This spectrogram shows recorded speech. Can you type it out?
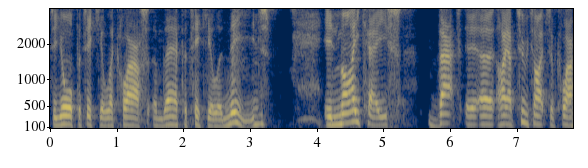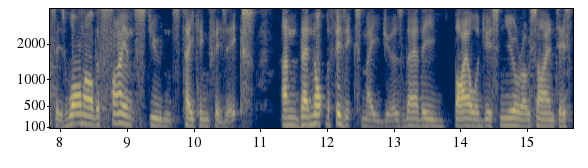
to your particular class and their particular needs. In my case, that uh, I have two types of classes. One are the science students taking physics, and they're not the physics majors, they're the biologists, neuroscientists.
